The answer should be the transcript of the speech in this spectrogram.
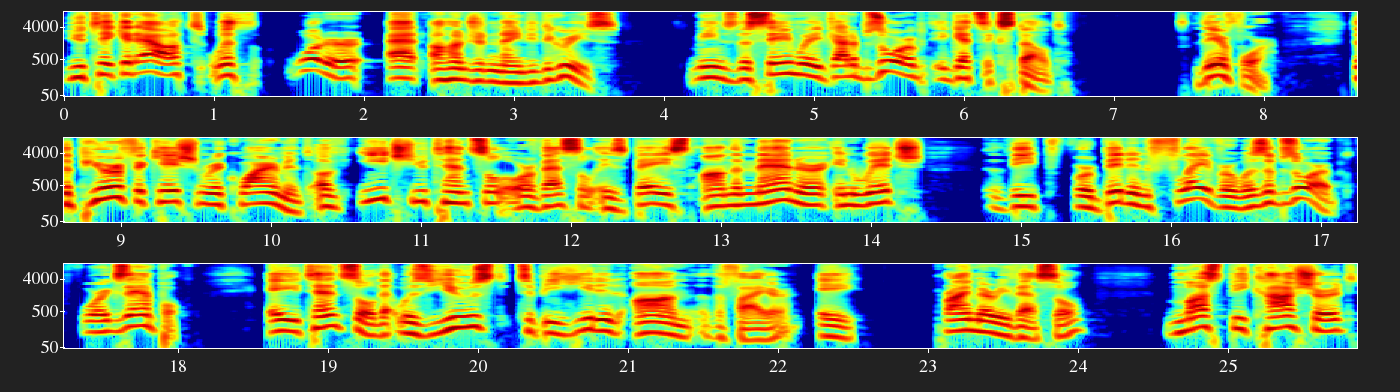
you take it out with water at 190 degrees. Means the same way it got absorbed, it gets expelled. Therefore, the purification requirement of each utensil or vessel is based on the manner in which the forbidden flavor was absorbed. For example, a utensil that was used to be heated on the fire, a primary vessel, must be koshered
